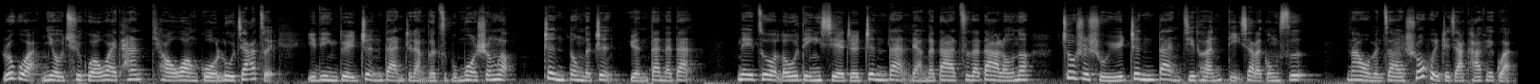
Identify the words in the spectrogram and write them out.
如果你有去过外滩眺望过陆家嘴，一定对震旦这两个字不陌生了。震动的震，元旦的旦。那座楼顶写着“震旦”两个大字的大楼呢，就是属于震旦集团底下的公司。那我们再说回这家咖啡馆，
